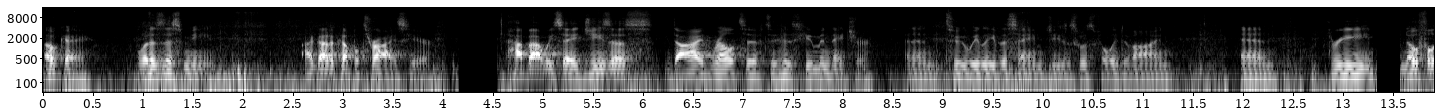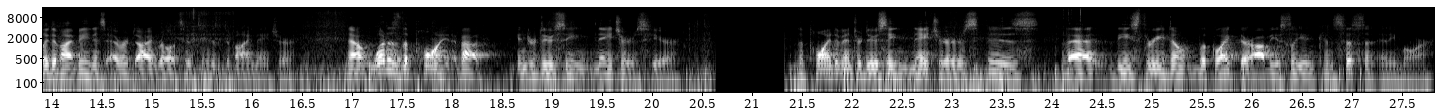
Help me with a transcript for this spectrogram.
Okay, what does this mean? I got a couple tries here. How about we say Jesus died relative to his human nature? And then two, we leave the same. Jesus was fully divine. And three, no fully divine being has ever died relative to his divine nature. Now, what is the point about introducing natures here? The point of introducing natures is that these three don't look like they're obviously inconsistent anymore.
